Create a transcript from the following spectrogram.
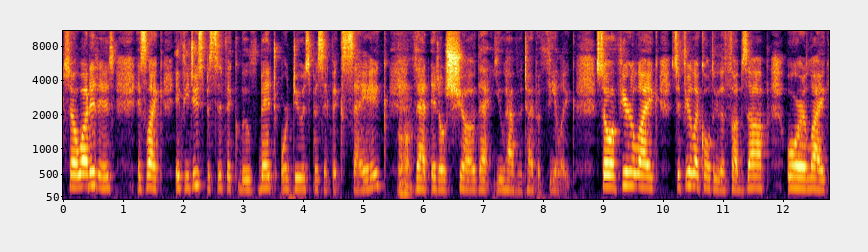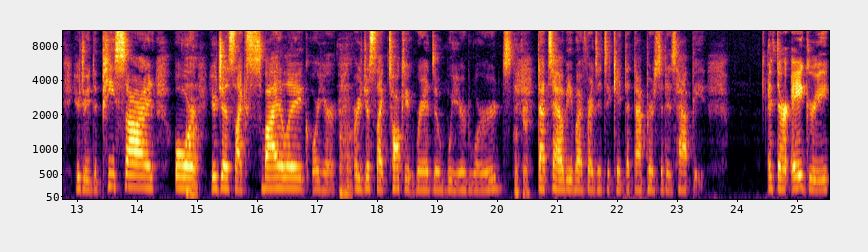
So what it is is like if you do specific movement or do a specific saying, Uh-huh. that it'll show that you have a type of feeling. So if you're like, so if you're like holding the thumbs up, or like you're doing the peace sign, or Uh-huh. you're just like smiling, or you're or you're just like talking random weird words. Okay. That's how me and my friends indicate that that person is happy. If they're angry,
